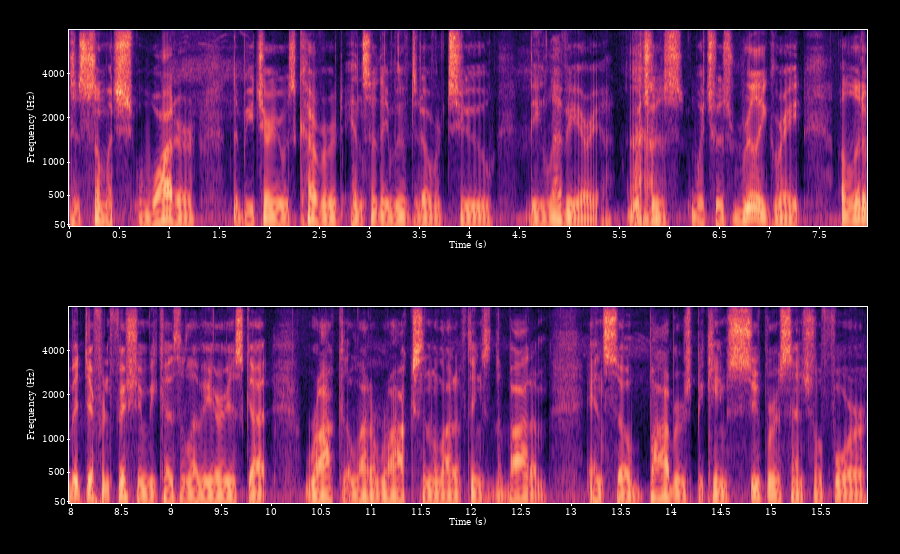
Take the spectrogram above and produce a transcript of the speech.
there's so much water, the beach area was covered, and so they moved it over to the levee area, which Uh-huh. was which was really great. A little bit different fishing because the levee area's got rock, a lot of rocks, and a lot of things at the bottom, and so bobbers became super essential for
